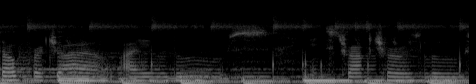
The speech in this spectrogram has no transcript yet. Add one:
so fragile, I lose in structures loose.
